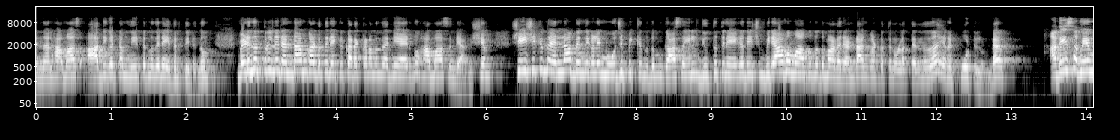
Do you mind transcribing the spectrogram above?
എന്നാൽ ഹമാസ് ആദ്യഘട്ടം നീട്ടുന്നതിനെ എതിർത്തിരുന്നു. വെടിനിർത്തലിന്റെ രണ്ടാം ഘട്ടത്തിലേക്ക് കടക്കണമെന്ന് തന്നെയായിരുന്നു ഹമാസിന്റെ ആവശ്യം. ശേഷിക്കുന്ന എല്ലാ ബന്ദികളെയും മോചിപ്പിക്കുന്നതും ഗാസയിൽ യുദ്ധത്തിന് ഏകദേശം വിരാമമാകുന്നതുമാണ് രണ്ടാം ഘട്ടത്തിനുള്ളതെന്നത് റിപ്പോർട്ടിലുണ്ട്. അതേസമയം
